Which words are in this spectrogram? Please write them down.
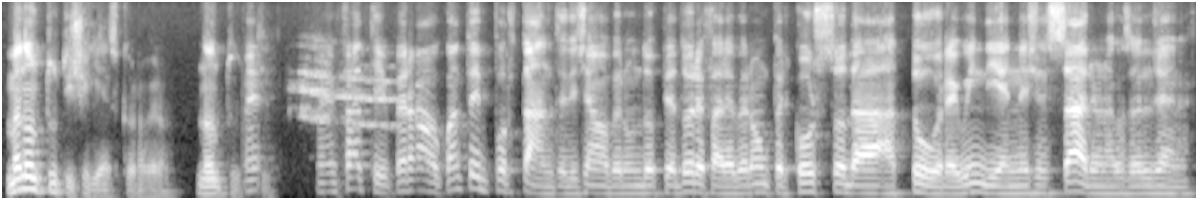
Ma non tutti ci riescono, però, non tutti. Eh, ma infatti, però, quanto è importante, diciamo, per un doppiatore fare però un percorso da attore, quindi è necessario una cosa del genere.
